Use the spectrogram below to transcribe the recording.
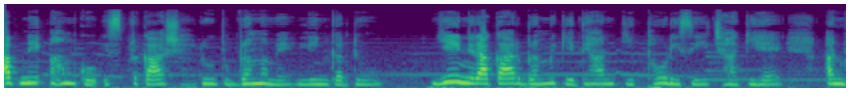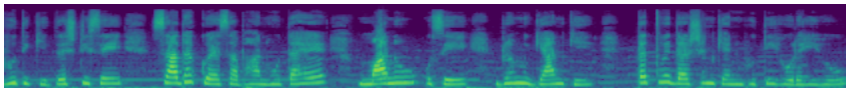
अपने अहम को इस प्रकाश रूप ब्रह्म में लीन कर दूँ। ये निराकार ब्रह्म के ध्यान की थोड़ी सी झांकी है अनुभूति की दृष्टि से साधक को ऐसा भान होता है, मानो उसे ब्रह्म ज्ञान की तत्व दर्शन की अनुभूति हो रही हो,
